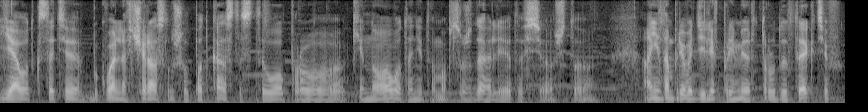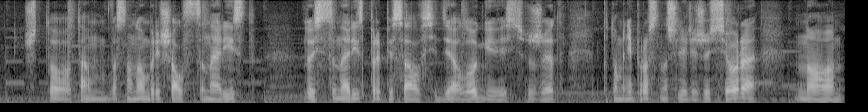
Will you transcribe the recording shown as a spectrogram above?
Я вот, кстати, буквально вчера слушал подкаст СТО про кино, вот они там обсуждали это все, что... Они там приводили в пример True Detective, что там в основном решал сценарист, то есть сценарист прописал все диалоги, весь сюжет, потом они просто нашли режиссера, но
